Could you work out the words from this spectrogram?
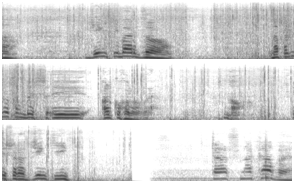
Dzięki bardzo. Na pewno są bez y, alkoholowe. No. Jeszcze raz dzięki. Czas na kawę.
